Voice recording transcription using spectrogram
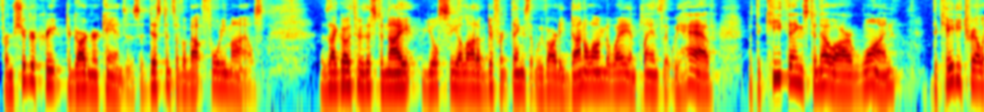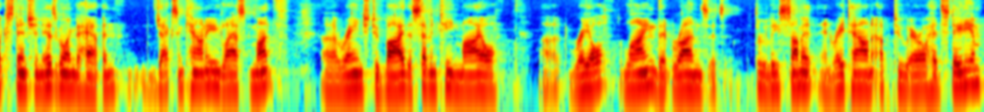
from Sugar Creek to Gardner, Kansas, a distance of about 40 miles. As I go through this tonight, you'll see a lot of different things that we've already done along the way and plans that we have. But the key things to know are one, the Katy Trail extension is going to happen. Jackson County last month uh, arranged to buy the 17 mile uh, rail line that runs through Lee's Summit and Raytown up to Arrowhead Stadium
